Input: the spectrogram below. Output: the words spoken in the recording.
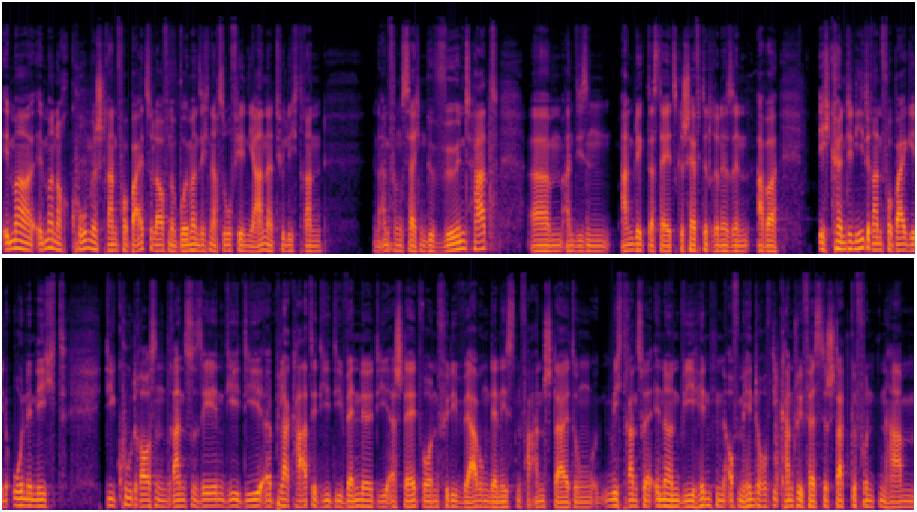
immer, immer noch komisch dran vorbeizulaufen, obwohl man sich nach so vielen Jahren natürlich dran, in Anführungszeichen, gewöhnt hat, ähm, an diesen Anblick, dass da jetzt Geschäfte drinne sind. Aber ich könnte nie dran vorbeigehen, ohne nicht die Kuh draußen dran zu sehen, die, die äh, Plakate, die, die Wände, die erstellt wurden für die Werbung der nächsten Veranstaltung, mich dran zu erinnern, wie hinten auf dem Hinterhof die Countryfeste stattgefunden haben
